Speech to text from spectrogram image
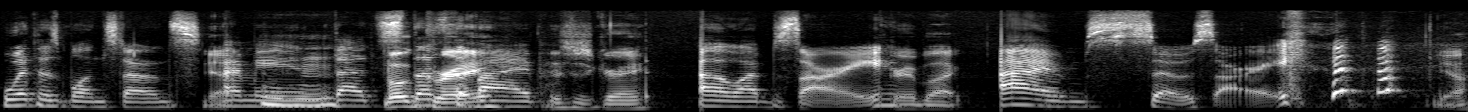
with his Blundstones. Yeah. I mean, Mhm. that's well, that's gray. the vibe. This is gray, Oh, I'm sorry. gray black. I'm so sorry. Yeah,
